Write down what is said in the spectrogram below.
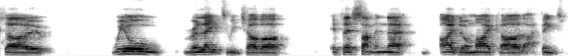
So we all relate to each other. if there's something that I do on my car that I think's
